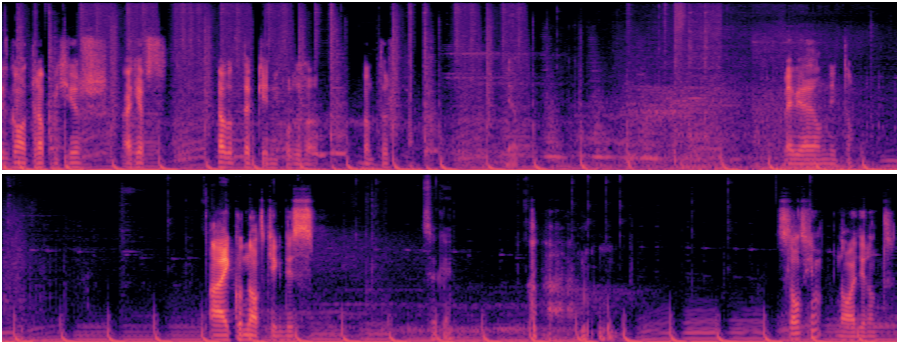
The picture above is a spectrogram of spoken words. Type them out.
He's gonna trap me here. I have out of tap kidney for the hunter. Yep. Maybe I don't need to. I could not kick this. It's okay. Slowed him? No, I didn't.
